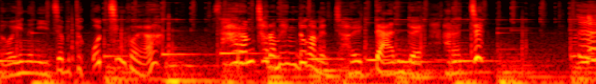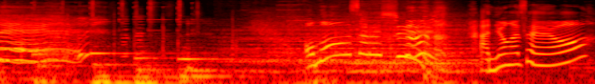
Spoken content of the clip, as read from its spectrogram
너희는 이제부터 꽂힌 거야. 사람처럼 행동하면 절대 안 돼. 알았지? 네. 어머 사라 씨 안녕하세요.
